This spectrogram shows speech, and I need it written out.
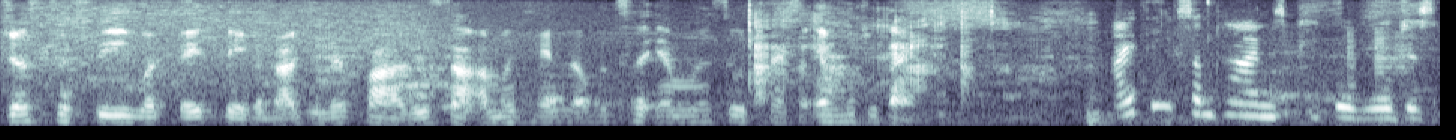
just to see what they think about gender equality. So I'm gonna hand it over to Emma and see what you think. So Emma, what you think? I think sometimes people will just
